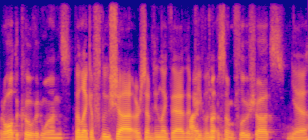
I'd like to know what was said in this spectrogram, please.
But all the COVID ones. But like a flu shot or something like that that I've people. done some flu shots. Yeah.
